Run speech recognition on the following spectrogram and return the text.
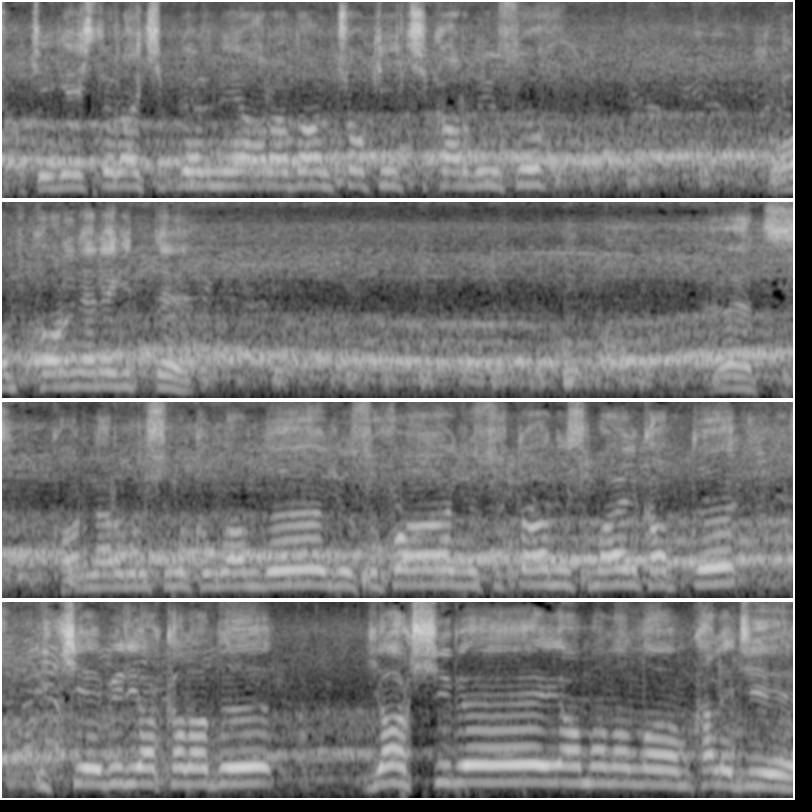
Çok iyi geçti rakiplerini aradan çok iyi çıkardı Yusuf. Top kornere gitti. Evet. Korner vuruşunu kullandı. Yusuf'a. Yusuf'tan İsmail kaptı. 2'ye 1 yakaladı. Yakşi Bey aman Allah'ım kaleci.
